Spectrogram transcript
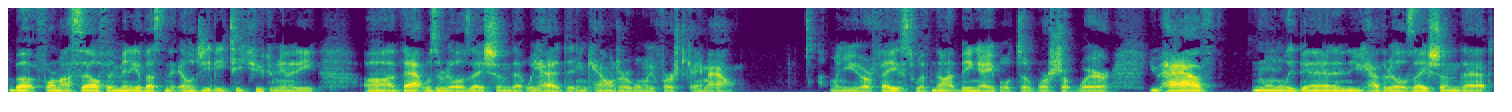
But for myself and many of us in the LGBTQ community, uh, that was a realization that we had to encounter when we first came out. When you are faced with not being able to worship where you have normally been and you have the realization that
